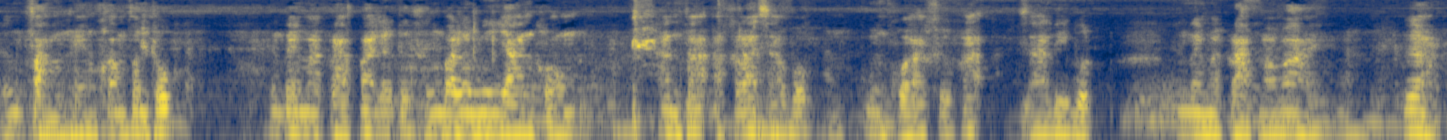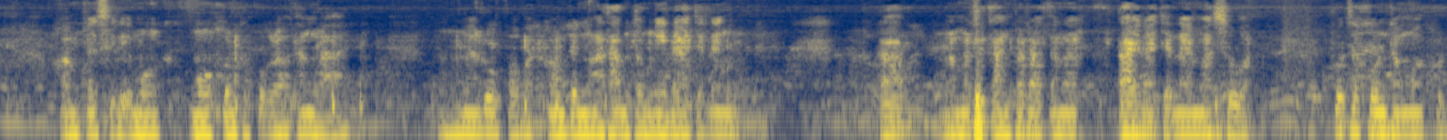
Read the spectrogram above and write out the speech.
ถึงฝั่งแห่งความพ้นทุกข์ ได้มากราบไหว้และลึกถึงบารมีญาณของท่านพระอัครสาวกมุ่งขวาคือพระสารีบุตรจึงได้มากราบมาไหว้เพื่อความเป็นสิริมงมงคลกับพวกเราทั้งหลาย เมื่อรู้ประวัติความเป็นมาธรรมตรงนี้ได้จะได้กราบนมัสการพระรัตนตรัยได้จะได้มาสวด พุทธคุณธรรมคุณ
